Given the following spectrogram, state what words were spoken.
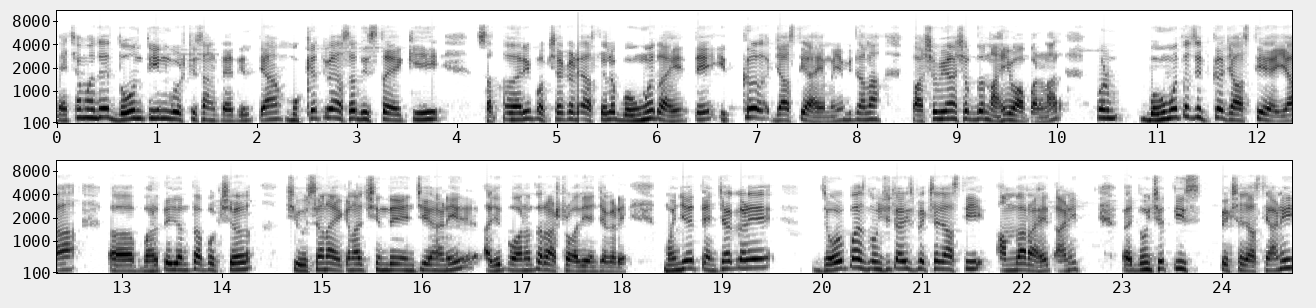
याच्यामध्ये दोन तीन गोष्टी सांगता येतील. त्या मुख्यत्वे असं दिसतंय की सत्ताधारी पक्षाकडे असलेलं बहुमत आहे ते इतकं जास्ती आहे. म्हणजे मी त्याला पाशवी हा शब्द नाही वापरणार पण बहुमतच इतकं जास्ती आहे. या भारतीय जनता पक्ष शिवसेना एकनाथ शिंदे यांची आणि अजित पवारांचा राष्ट्रवादी यांच्याकडे. म्हणजे त्यांच्याकडे जवळपास दोनशे चाळीसपेक्षा जास्ती आमदार आहेत आणि दोनशे तीसपेक्षा जास्ती आणि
